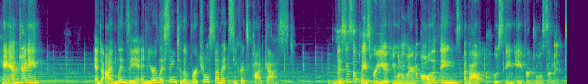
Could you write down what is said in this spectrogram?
Hey, I'm Jenny. And I'm Lindsay, and you're listening to the Virtual Summit Secrets Podcast. This is a place for you if you want to learn all the things about hosting a virtual summit.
